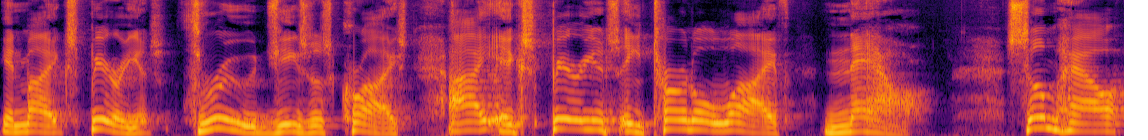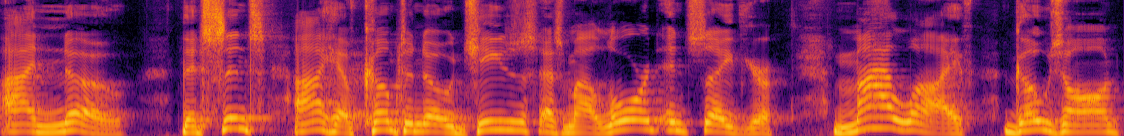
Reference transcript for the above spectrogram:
in my experience through Jesus Christ. I experience eternal life now. Somehow I know that since I have come to know Jesus as my Lord and Savior, my life goes on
